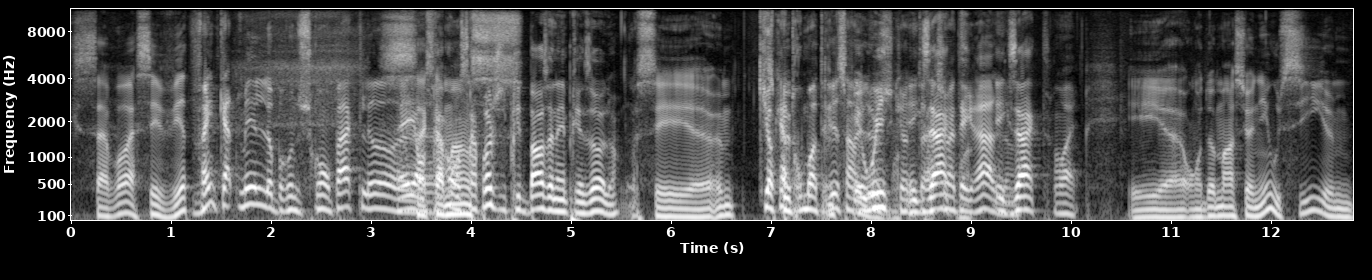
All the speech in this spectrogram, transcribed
ça va assez vite. 24 000 là, pour une sous-compacte, là. Hey, Ça on, commence- se rapproche du prix de base de l'Impreza. Là. C'est euh, un Qui a quatre roues motrices en plus, oui, qui a une exact. intégrale. là. Exact. Ouais. Et euh, on doit mentionner aussi une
